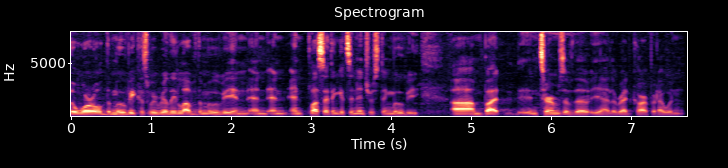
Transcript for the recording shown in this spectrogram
the world the movie because we really love the movie and, and, and, and plus I think it's an interesting movie. Um, but in terms of the yeah the red carpet I wouldn't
